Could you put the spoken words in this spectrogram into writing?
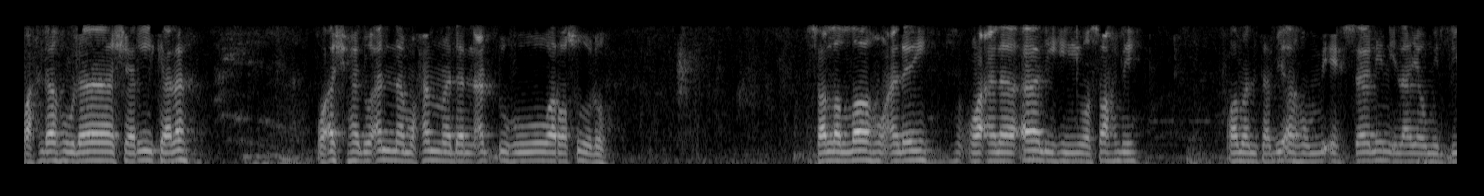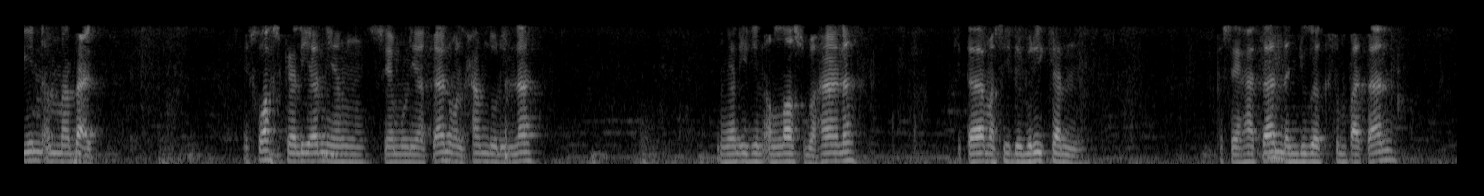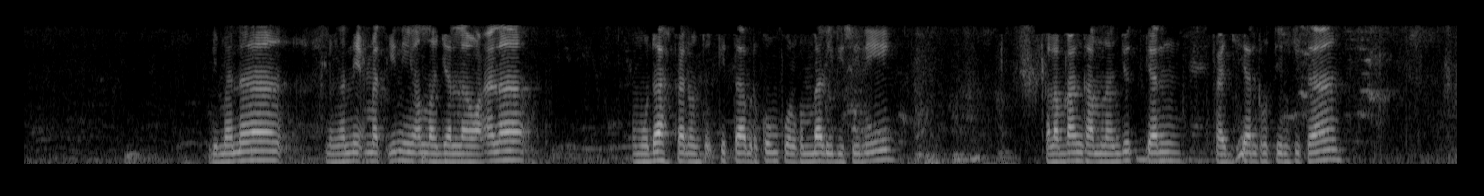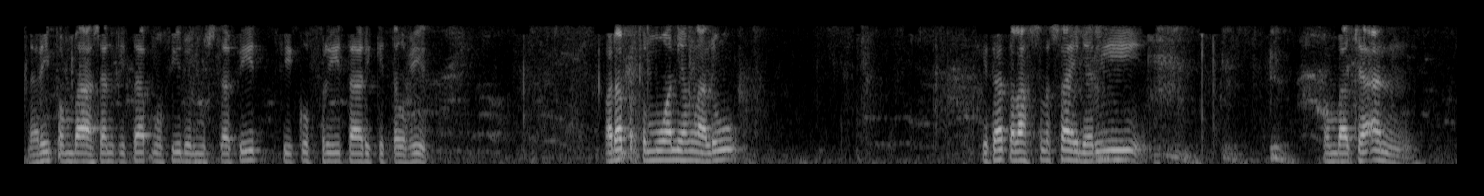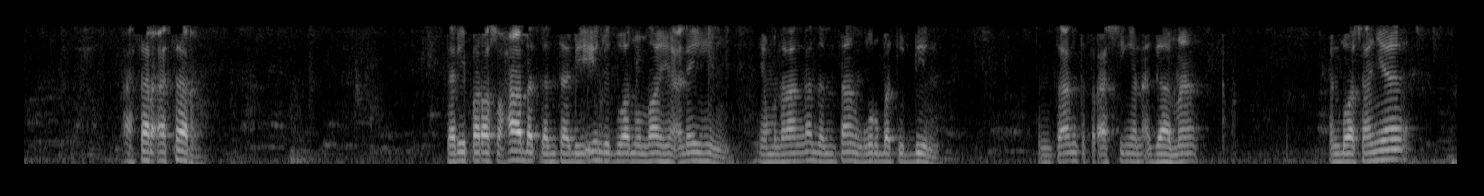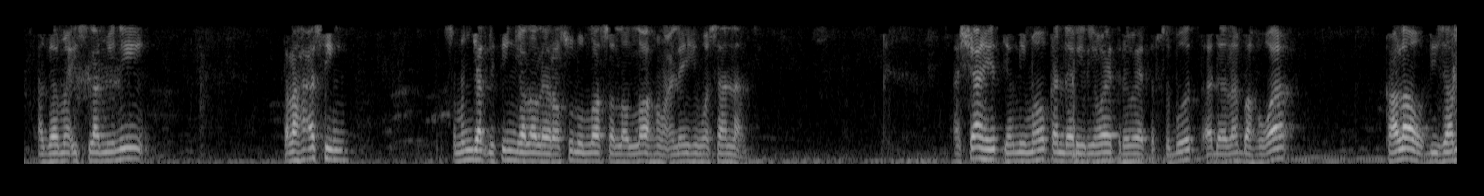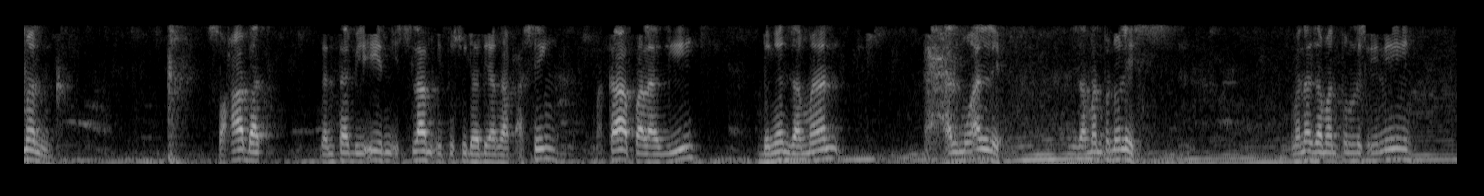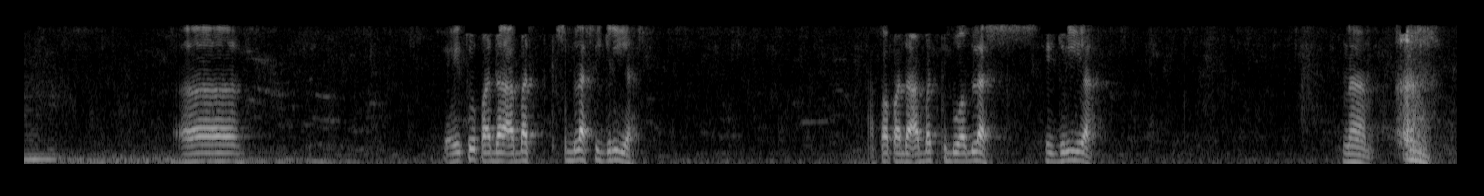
وحده لا شريك له وأشهد أن محمدا عبده ورسوله صلى الله عليه وعلى آله وصحبه ومن تبعهم بإحسان إلى يوم الدين أما بعد Ikhwah sekalian yang saya muliakan Alhamdulillah Dengan izin Allah subhanahu Kita masih diberikan Kesehatan dan juga kesempatan di mana dengan nikmat ini Allah Jalla wa Ala memudahkan untuk kita berkumpul kembali di sini dalam rangka melanjutkan kajian rutin kita dari pembahasan kitab Mufidul Mustafid fi Kufri Tarik Tauhid. Pada pertemuan yang lalu kita telah selesai dari pembacaan asar-asar dari para sahabat dan tabi'in ridwanullahi alaihim yang menerangkan tentang ghurbatud tentang keterasingan agama dan bahwasanya agama Islam ini telah asing semenjak ditinggal oleh Rasulullah sallallahu alaihi wasallam. Asyahid yang dimaukan dari riwayat-riwayat tersebut adalah bahwa kalau di zaman sahabat dan tabi'in Islam itu sudah dianggap asing, maka apalagi dengan zaman al-muallif, zaman penulis. Mana zaman penulis ini uh, yaitu pada abad ke-11 Hijriah atau pada abad ke-12 Hijriah. Nah,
